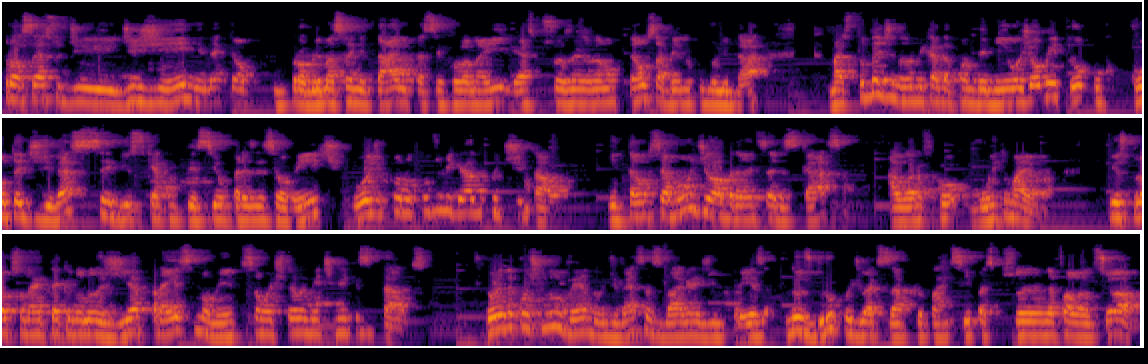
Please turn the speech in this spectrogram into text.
processo de, de higiene, né? Que é um problema sanitário que está circulando aí, e as pessoas ainda não estão sabendo como lidar. Mas toda a dinâmica da pandemia hoje aumentou por conta de diversos serviços que aconteciam presencialmente, hoje foram todos migrados para o digital. Então, se a mão de obra antes era escassa, agora ficou muito maior. E os profissionais de tecnologia, para esse momento, são extremamente requisitados. Eu ainda continuo vendo diversas vagas de empresa, nos grupos de WhatsApp que eu participo, as pessoas ainda falando assim, ó,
